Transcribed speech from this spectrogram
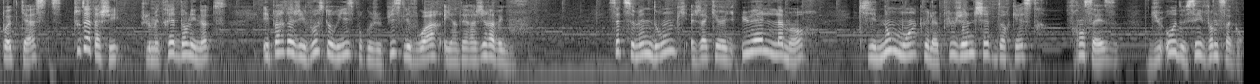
Podcast, tout attaché, je le mettrai dans les notes, et partager vos stories pour que je puisse les voir et interagir avec vous. Cette semaine donc, j'accueille Huel Lamort, qui est non moins que la plus jeune chef d'orchestre française, du haut de ses 25 ans.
